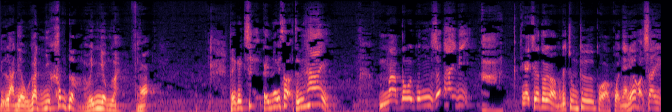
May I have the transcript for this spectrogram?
là điều gần như không tưởng với nhiều người. Đó. Thế cái sự cái nỗi sợ thứ hai mà tôi cũng rất hay bị. À, ngày xưa tôi ở một cái chung cư của của nhà nước họ xây.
